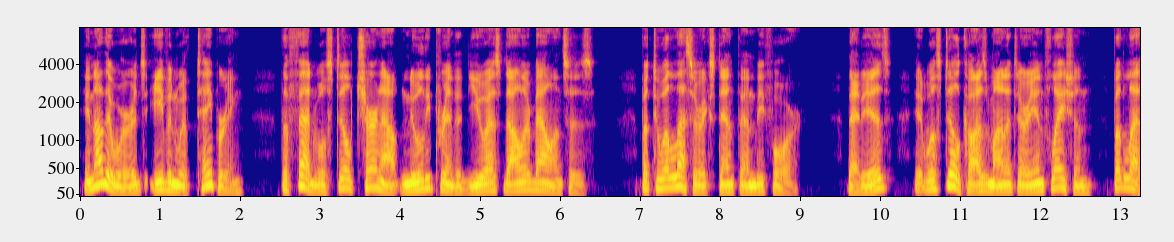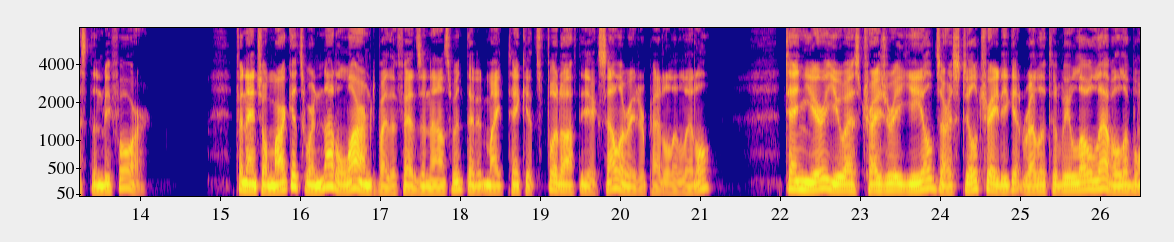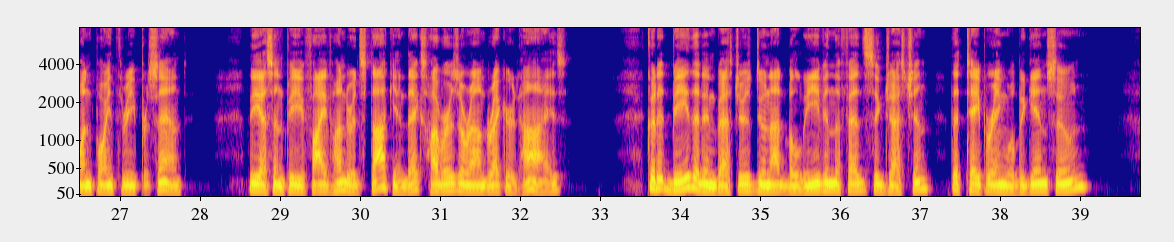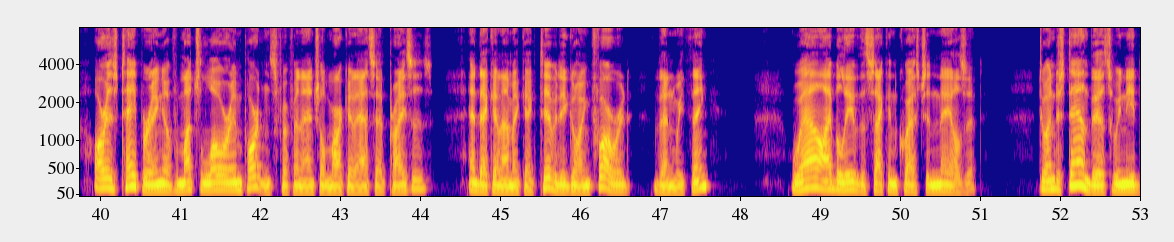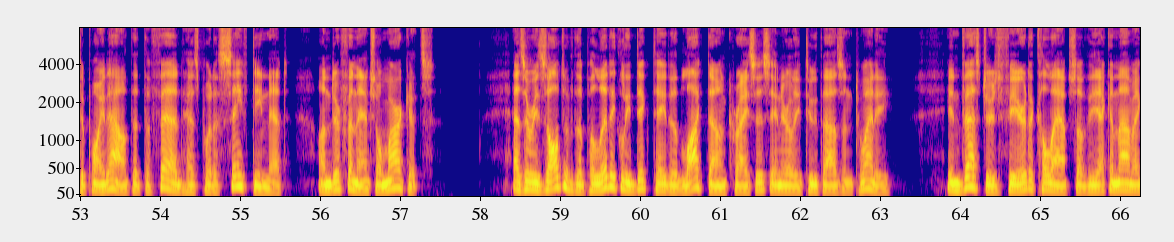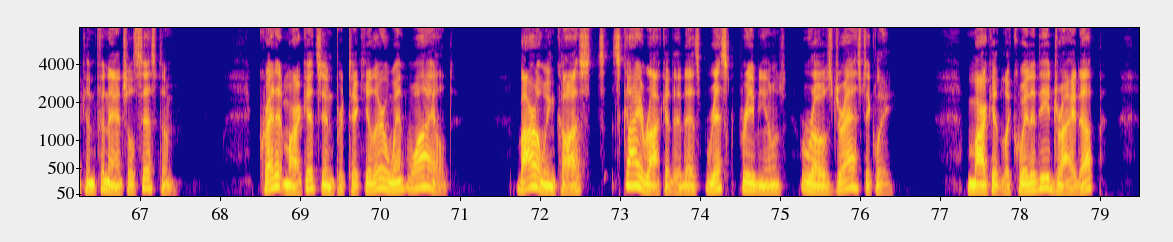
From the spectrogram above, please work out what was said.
In other words, even with tapering, the Fed will still churn out newly printed U.S. dollar balances, but to a lesser extent than before. That is, it will still cause monetary inflation, but less than before. Financial markets were not alarmed by the Fed's announcement that it might take its foot off the accelerator pedal a little. 10-year US Treasury yields are still trading at relatively low level of 1.3%. The S&P 500 stock index hovers around record highs. Could it be that investors do not believe in the Fed's suggestion that tapering will begin soon? Or is tapering of much lower importance for financial market asset prices? And economic activity going forward than we think? Well, I believe the second question nails it. To understand this, we need to point out that the Fed has put a safety net under financial markets. As a result of the politically dictated lockdown crisis in early 2020, investors feared a collapse of the economic and financial system. Credit markets, in particular, went wild borrowing costs skyrocketed as risk premiums rose drastically. Market liquidity dried up,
